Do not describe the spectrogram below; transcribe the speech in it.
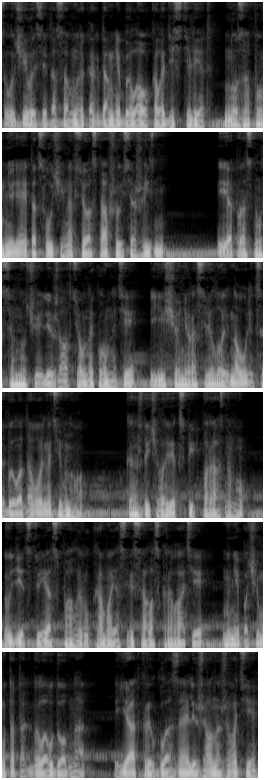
Случилось это со мной, когда мне было около десяти лет, но запомню я этот случай на всю оставшуюся жизнь. Я проснулся ночью и лежал в темной комнате. Еще не рассвело и на улице было довольно темно. Каждый человек спит по-разному. В детстве я спал, и рука моя свисала с кровати. Мне почему-то так было удобно. Я открыл глаза и лежал на животе,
